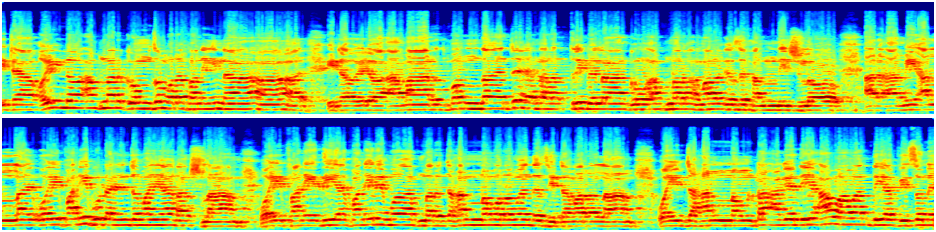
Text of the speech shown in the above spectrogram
এটা হইল আপনার কমজমর পানি নাই, এটা হইল আমার বন্দা যে রাত্রিবেলা গো আপনার আমার কাছে খান দিছিল, আর আমি আল্লাহ ওই পানি ফুটাই জমাইয়া রাখলাম ওই পানি দিয়া পানির আপনার জাহান্নমর মধ্যে ছিটা মারলাম, ওই জাহান্নমটা আগে দিয়ে আওয়াজ দিয়া পিছনে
